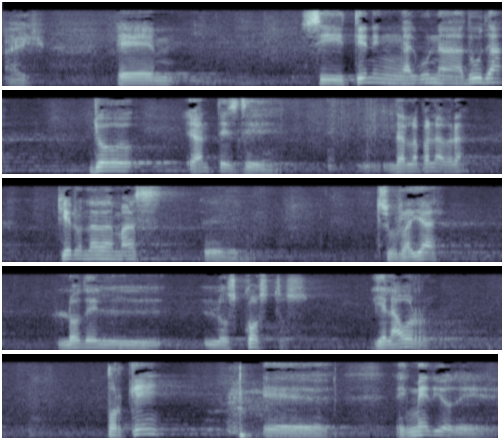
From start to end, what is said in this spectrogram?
aéreo. Em, si tienen alguna duda, yo antes de dar la palabra, quiero nada más eh, subrayar lo de los costos y el ahorro. ¿Por qué eh, en medio de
